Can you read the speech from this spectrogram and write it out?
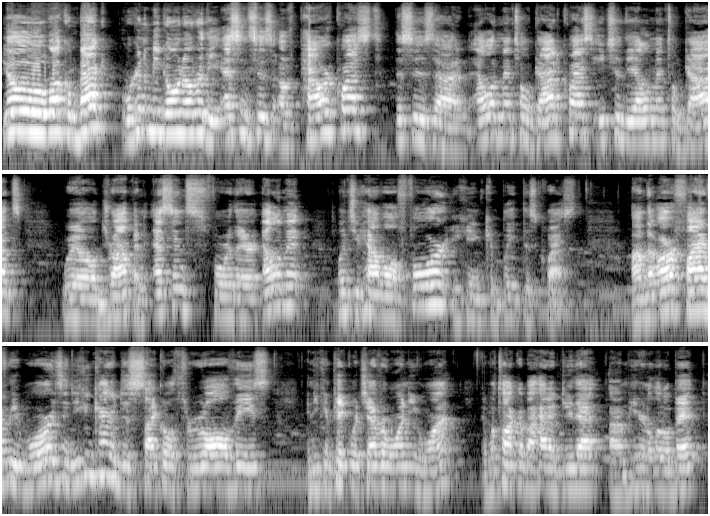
Yo, welcome back. We're going to be going over the essences of Power Quest. This is uh, an elemental god quest. Each of the elemental gods will drop an essence for their element. Once you have all four, you can complete this quest. Um, there are five rewards, and you can kind of just cycle through all these, and you can pick whichever one you want. And we'll talk about how to do that um, here in a little bit.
